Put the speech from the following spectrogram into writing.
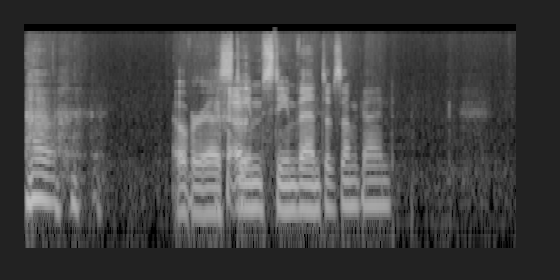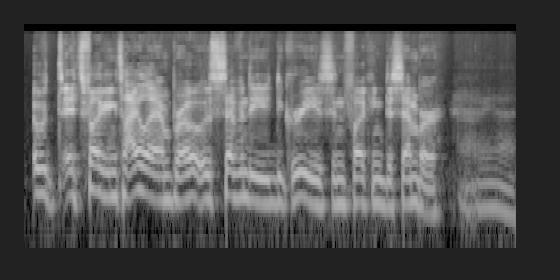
Over a steam steam vent of some kind. It's fucking Thailand, bro. It was 70 degrees in fucking December. Oh yeah.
